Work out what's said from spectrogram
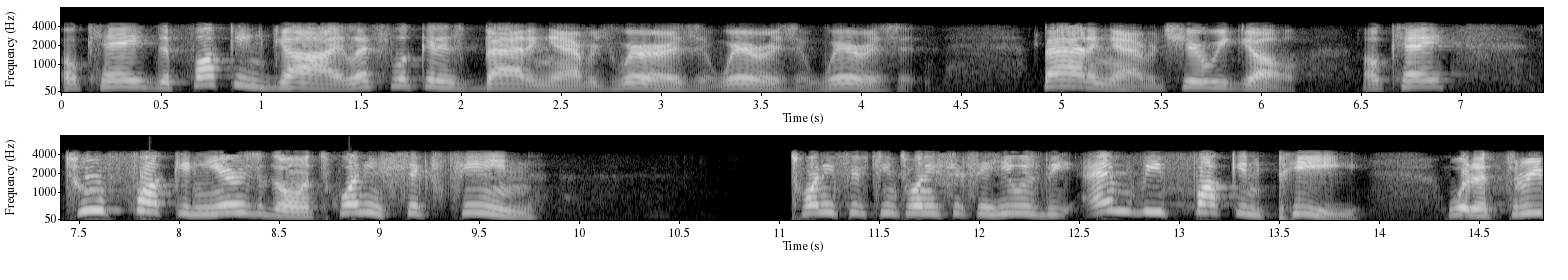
Okay, the fucking guy. Let's look at his batting average. Where is it? Where is it? Where is it? Batting average. Here we go. Okay? Two fucking years ago in 2016, 2015, 2016, he was the MV fucking P with a three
